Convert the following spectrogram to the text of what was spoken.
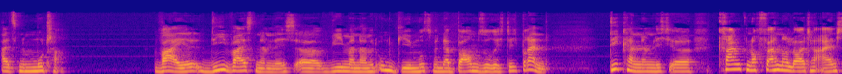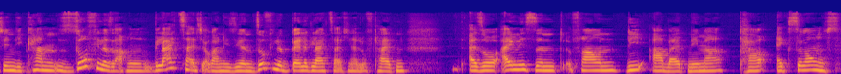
als eine Mutter. Weil die weiß nämlich, äh, wie man damit umgehen muss, wenn der Baum so richtig brennt. Die kann nämlich äh, krank noch für andere Leute einstehen. Die kann so viele Sachen gleichzeitig organisieren, so viele Bälle gleichzeitig in der Luft halten. Also eigentlich sind Frauen die Arbeitnehmer par excellence.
